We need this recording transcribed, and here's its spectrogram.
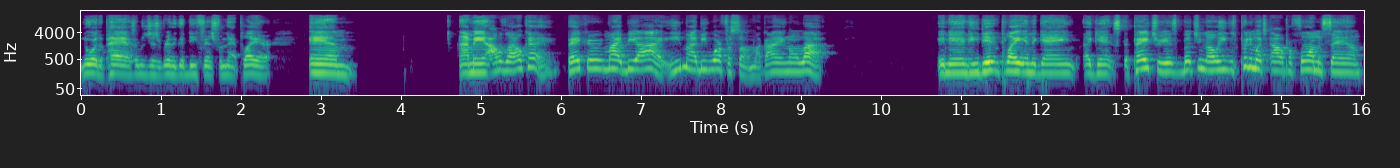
nor the pass. It was just really good defense from that player. And I mean, I was like, okay, Baker might be all right. He might be worth for something. Like, I ain't gonna lie. And then he didn't play in the game against the Patriots, but you know, he was pretty much outperforming Sam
